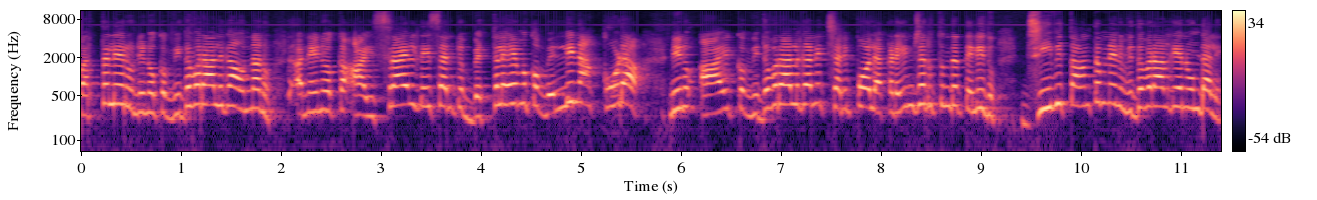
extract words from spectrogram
భర్త లేరు నేను ఒక విధవరాలుగా ఉన్నాను. నేను ఒక ఆ ఇస్రాయెల్ దేశానికి బెత్తలహేముకు వెళ్ళినా కూడా నేను ఆ యొక్క విధవరాలుగానే చనిపోవాలి. అక్కడ ఏం జరుగుతుందో తెలియదు జీవితాంతం నేను విధవరాలుగానే ఉండాలి.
